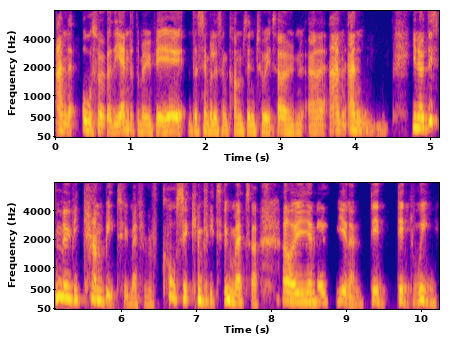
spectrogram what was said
and also at the end of the movie, the symbolism comes into its own, uh, and and you know this movie can be too meta. Of course it can be too meta. Oh you know you know did did we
